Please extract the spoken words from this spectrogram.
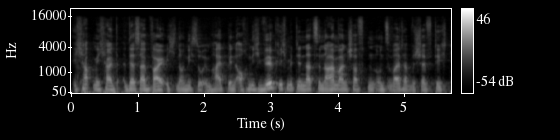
ich habe mich halt deshalb, weil ich noch nicht so im Hype bin, auch nicht wirklich mit den Nationalmannschaften und so weiter beschäftigt.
